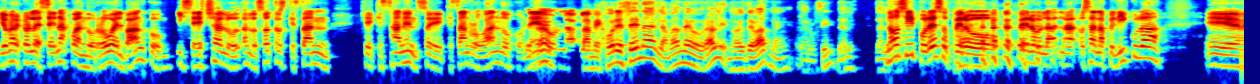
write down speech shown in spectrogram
yo me recuerdo la escena cuando roba el banco y se echa a, lo, a los otros que están que, que, están en, que están robando con él. La, la, mejor escena, la más memorable, no es de Batman, pero sí, dale. dale no, sí, por eso, pero, pero la, la, o sea, la película, eh,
